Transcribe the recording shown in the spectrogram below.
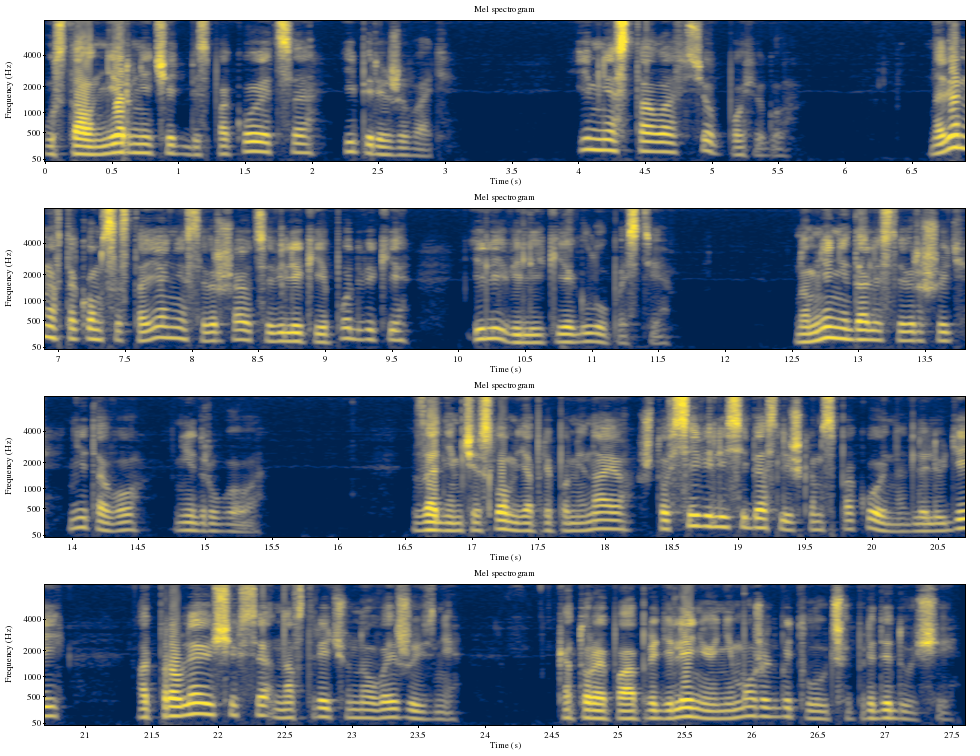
Устал нервничать, беспокоиться и переживать. И мне стало все пофигу. Наверное, в таком состоянии совершаются великие подвиги или великие глупости. Но мне не дали совершить ни того, ни другого. Задним числом я припоминаю, что все вели себя слишком спокойно для людей, отправляющихся навстречу новой жизни, которая по определению не может быть лучше предыдущей.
